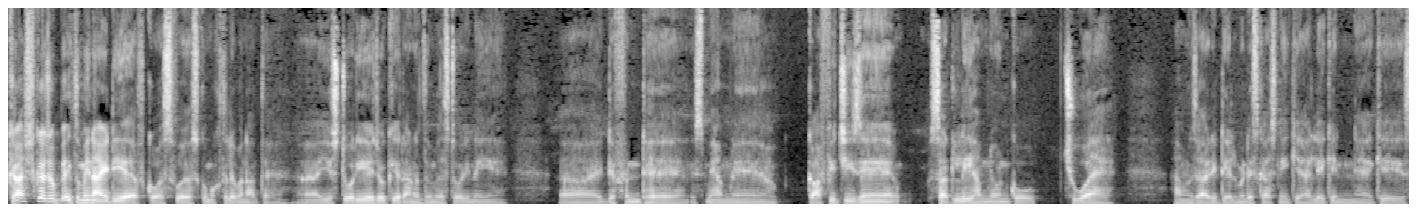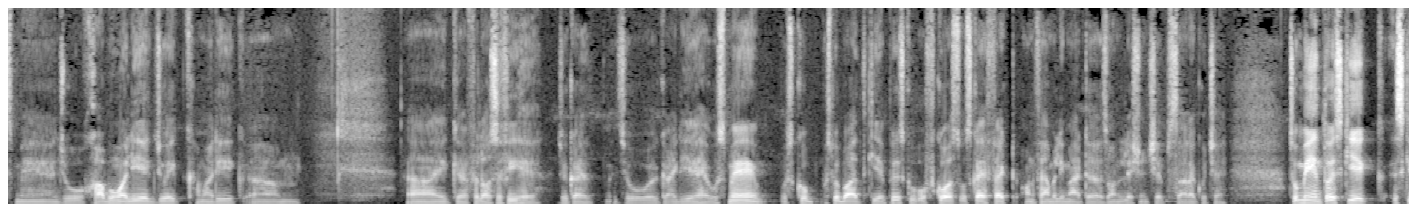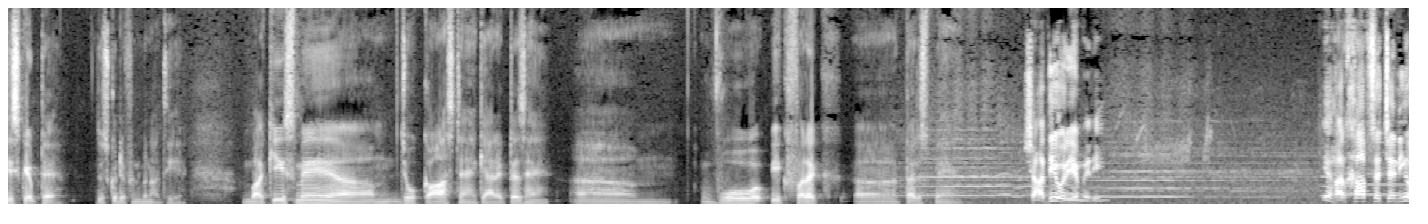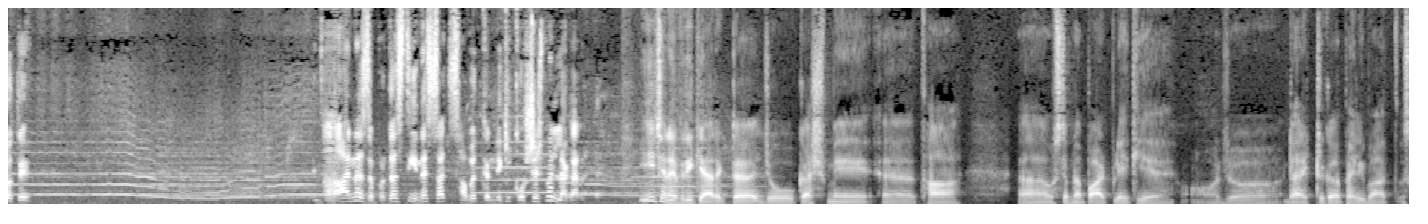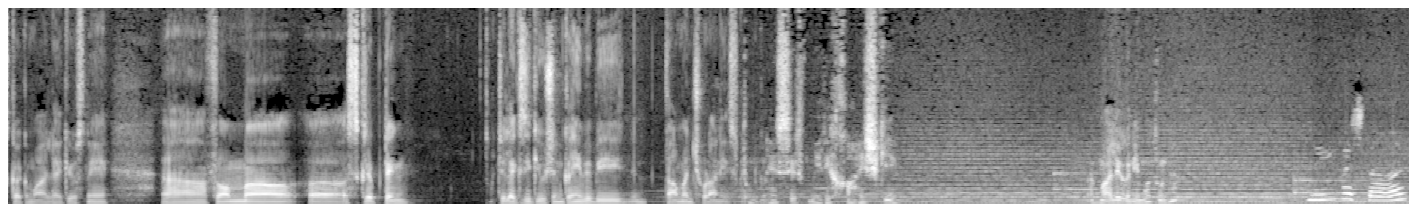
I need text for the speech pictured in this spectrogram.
کش کا جو ایک تو مین آئیڈیا ہے آف کورس وہ اس کو مختلف بناتا ہے یہ اسٹوری ہے جو کہ رن آف دا اسٹوری نہیں ہے۔ ڈفرینٹ ہے۔ اس میں ہم نے کافی چیزیں سٹلی ہم نے ان کو چھوا ہے۔ ہم نے زیادہ ڈیٹیل میں ڈسکس نہیں کیا، لیکن کہ اس میں جو خوابوں والی ایک، جو ایک ہماری ایک ایک فلاسفی ہے، جو کا، جو ایک آئیڈیا ہے، اس میں اس کو، اس پہ بات کی ہے۔ پھر اس کو آف کورس اس کا effect on family matters on relationship سارا کچھ ہے۔ تو مین تو اس کی ایک، اس کی اسکرپٹ ہے۔ جو اس کو ڈفرینٹ بناتی ہے۔ باقی اس میں جو کاسٹ ہیں کیریکٹرز ہیں وہ ایک فرق طرز پہ ہیں۔ شادی ہو رہی ہے میری۔ یہ ہر خواب سچے نہیں ہوتے۔ انسان زبردستی انہیں سچ ثابت کرنے کی کوشش میں لگا رہتا ہے۔ ایچ اینڈ ایوری کیریکٹر جو کش میں تھا اس نے اپنا پارٹ پلے کیا ہے۔ اور جو ڈائریکٹر کا پہلی بات اس کا کمال ہے کہ اس نے فرام اسکرپٹنگ ٹل ایگزیکیوشن کہیں پہ بھی دامن چھوڑا نہیں تم نے صرف میری خواہش کی۔ مالی غنیمت ہوں نا؟ نہیں بچدار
